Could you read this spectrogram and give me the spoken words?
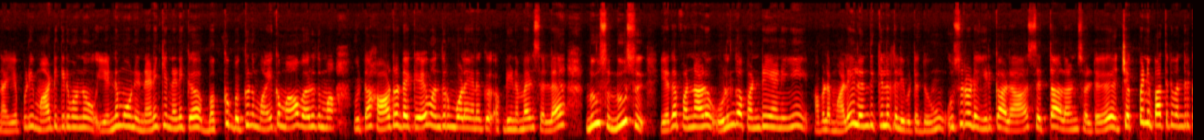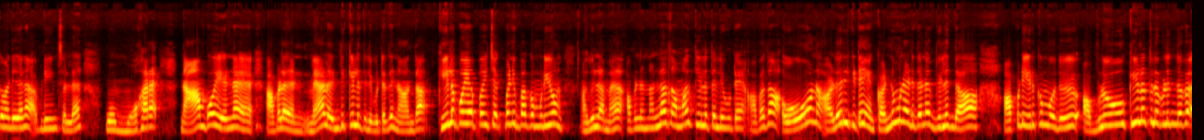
நான் எப்படி மாட்டிக்கிடுவேனோ என்னமோன்னு நினைக்க நினைக்க பக்கு பக்குன்னு மயக்கமாக வருதுமா. விட்டால் ஹார்ட் அட்டாக்கே வந்துடும் போல எனக்கு அப்படின்ன மாதிரி சொல்ல லூசு லூசு எதை பண்ணாலும் ஒழுங்காக பண்ணுறியா நீ? அவளை மலையிலேருந்து கீழே தள்ளி விட்டதும் உசுரோட இருக்காளா செத்தாளான்னு சொல்லிட்டு செக் பண்ணி பார்த்துட்டு வந்திருக்க வேண்டியதானே அப்படின்னு சொல்ல உன் முகர நான் போய் என்ன அவளை மேலேருந்து கீழே தள்ளி விட்டது நான் தான். கீழே போய் போய் செக் பண்ணி பார்க்க முடியும். அதுவும் இல்லாமல் அவளை நல்லா தாமா கீழே தள்ளி விட்டேன் அவள் தான் ஓ நான் அலறிக்கிட்டே என் கண்ணு முன்னாடி தானே விழுந்தா? அப்படி இருக்கும்போது அவ்வளோ கீழத்தில் விழுந்தவ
